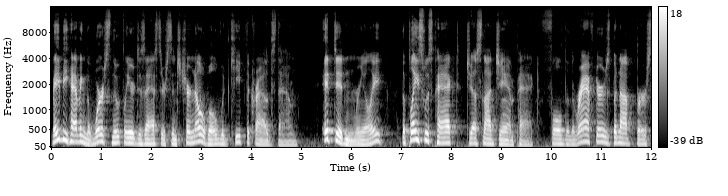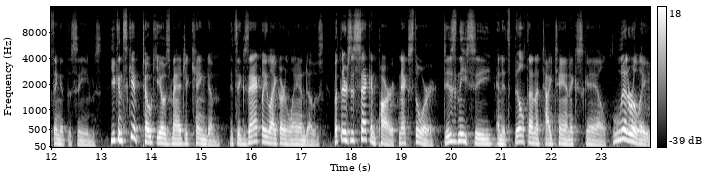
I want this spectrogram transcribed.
Maybe having the worst nuclear disaster since Chernobyl would keep the crowds down. It didn't really. The place was packed, just not jam packed. Full to the rafters, but not bursting at the seams. You can skip Tokyo's Magic Kingdom. It's exactly like Orlando's. But there's a second park next door, DisneySea, and it's built on a Titanic scale. Literally.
